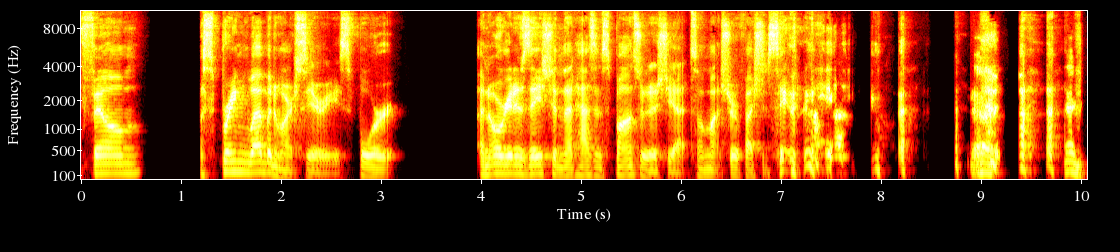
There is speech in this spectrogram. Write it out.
film a spring webinar series for an organization that hasn't sponsored us yet. So I'm not sure if I should say their name.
